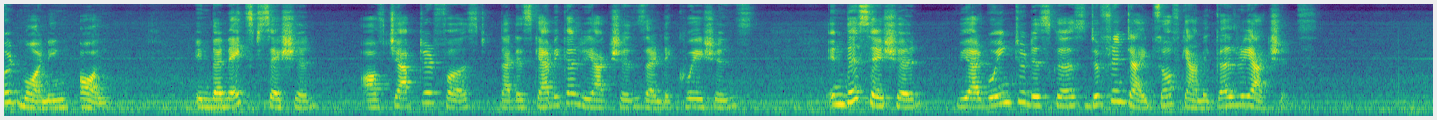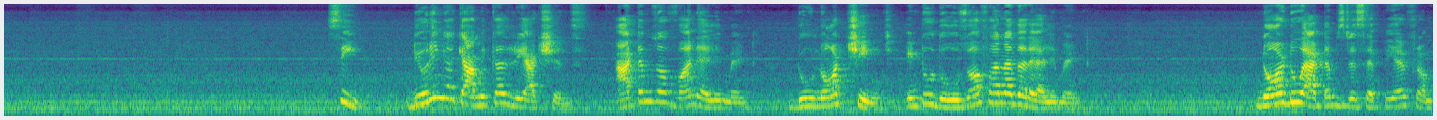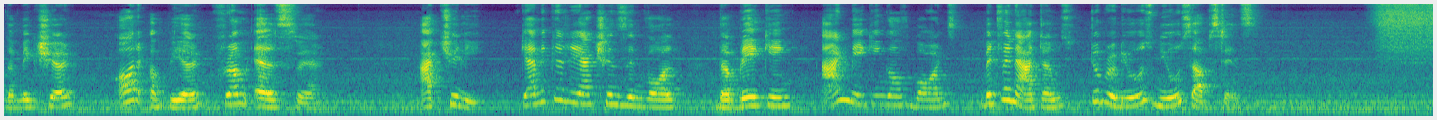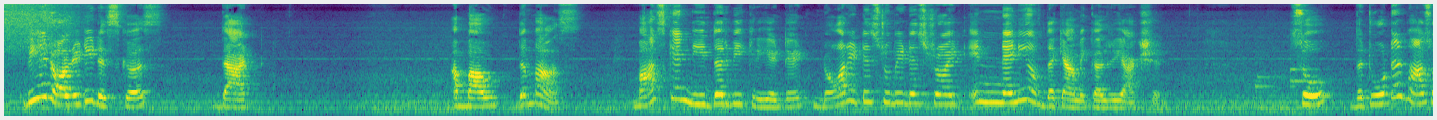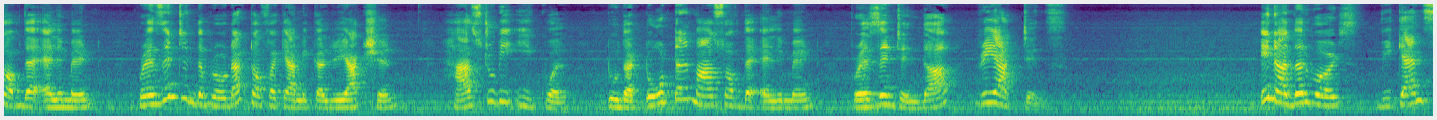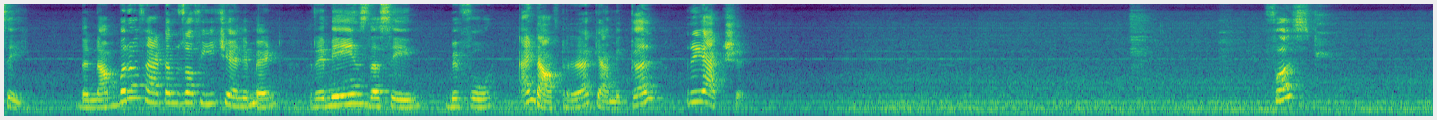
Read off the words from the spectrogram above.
Good morning all. In the next session of chapter first that is chemical reactions and equations, in this session we are going to discuss different types of chemical reactions. See, during a chemical reactions, atoms of one element do not change into those of another element nor do atoms disappear from the mixture or appear from elsewhere. Actually, chemical reactions involve the breaking and making of bonds between atoms to produce new substance. We had already discussed that about the mass. Mass can neither be created nor it is to be destroyed in any of the chemical reaction. So, the total mass of the element present in the product of a chemical reaction has to be equal to the total mass of the element present in the reactants. In other words, we can say the number of atoms of each element remains the same before and after a chemical reaction. First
